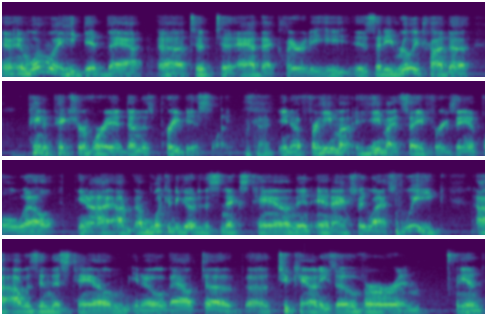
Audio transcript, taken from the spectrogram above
And, and, one way he did that uh, to, to add that clarity, he is that he really tried to paint a picture of where he had done this previously. Okay. You know, for he might he might say, for example, well, you know, I, am I'm looking to go to this next town, and, and actually last week I, I was in this town, you know, about uh, uh, two counties over, and and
